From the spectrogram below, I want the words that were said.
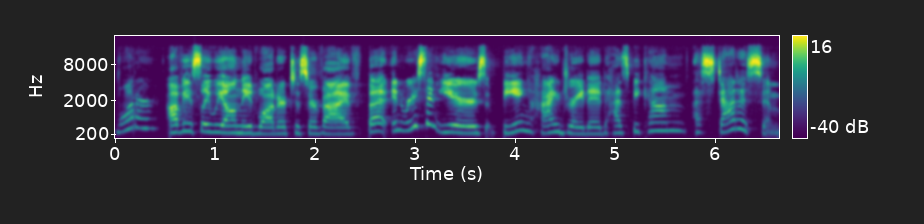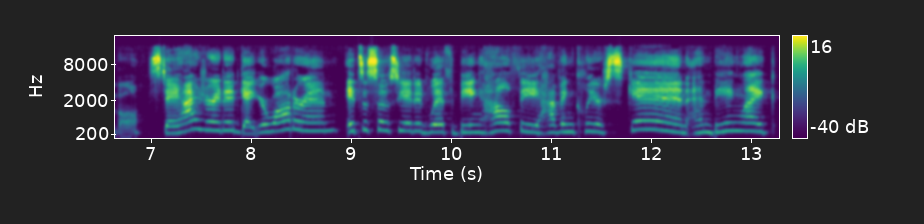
water. Obviously, we all need water to survive, but in recent years, being hydrated has become a status symbol. Stay hydrated, get your water in. It's associated with being healthy, having clear skin, and being like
